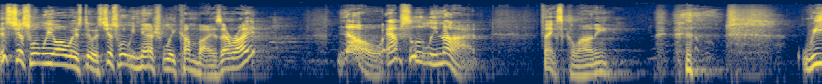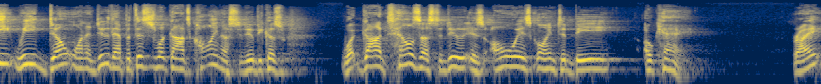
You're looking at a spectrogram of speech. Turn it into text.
It's just what we always do. It's just what we naturally come by. Is that right? No, absolutely not. Thanks, Kalani. we, we don't want to do that, but this is what God's calling us to do because what God tells us to do is always going to be okay. Right?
